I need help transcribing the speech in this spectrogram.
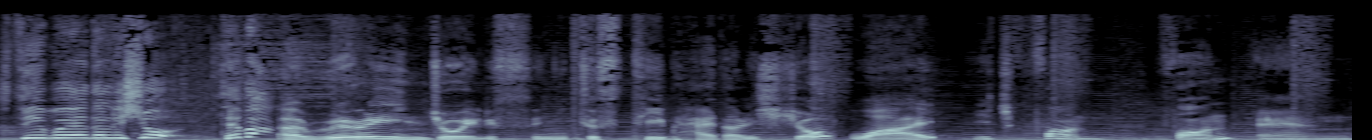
Steve Hatherly Show. 대박! I really enjoy listening to Steve Hatherly show. Why? It's fun. Fun and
